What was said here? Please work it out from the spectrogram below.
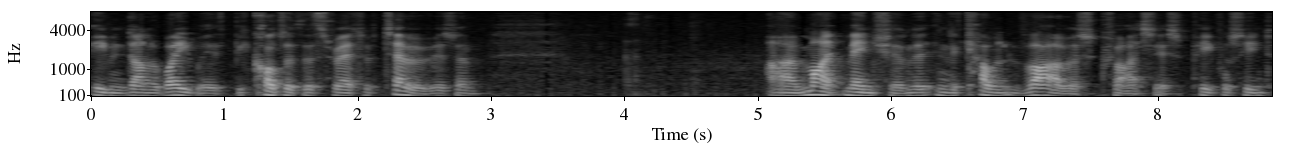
even done away with because of the threat of terrorism. I might mention that in the current virus crisis, people seem to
